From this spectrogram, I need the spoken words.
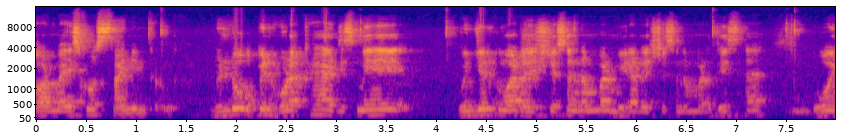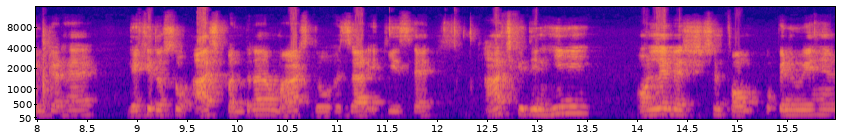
और मैं इसको साइन इन करूँगा। विंडो ओपन हो रखा है, जिसमें गुंजन कुमार रजिस्ट्रेशन नंबर मेरा रजिस्ट्रेशन नंबर दिस है, वो इंटर है। देखिए दोस्तों, आज 15 मार्च 2021 है। आज के दिन ही ऑनलाइन रजिस्ट्रेशन फॉर्म ओपन हुए हैं।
